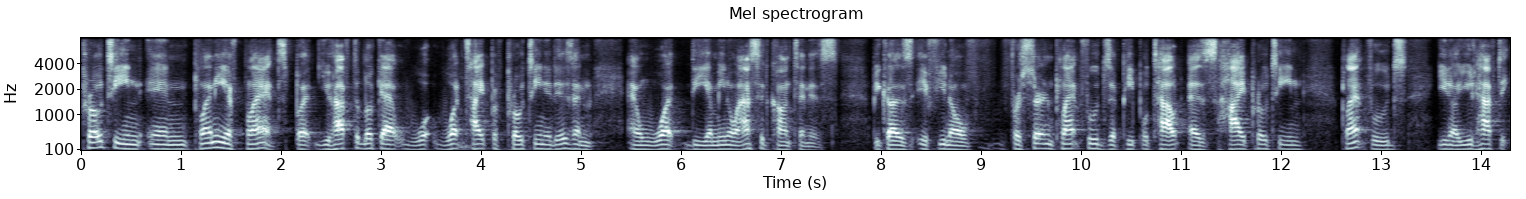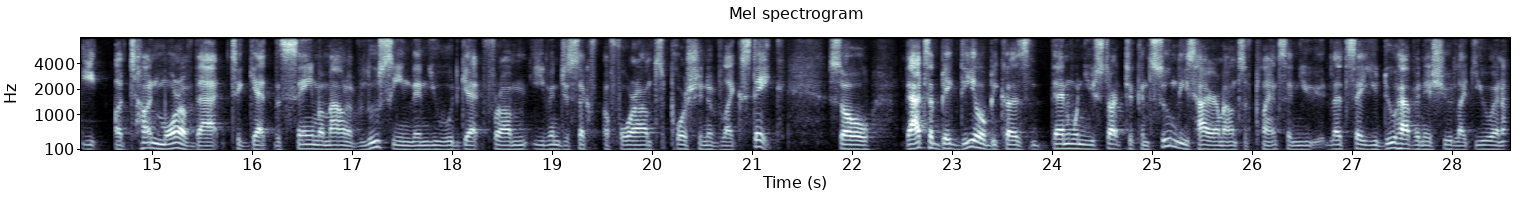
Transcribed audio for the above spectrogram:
protein in plenty of plants but you have to look at wh- what type of protein it is and and what the amino acid content is because if you know for certain plant foods that people tout as high protein plant foods you know, you'd have to eat a ton more of that to get the same amount of leucine than you would get from even just like a four ounce portion of like steak. So that's a big deal because then when you start to consume these higher amounts of plants and you let's say you do have an issue like you and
